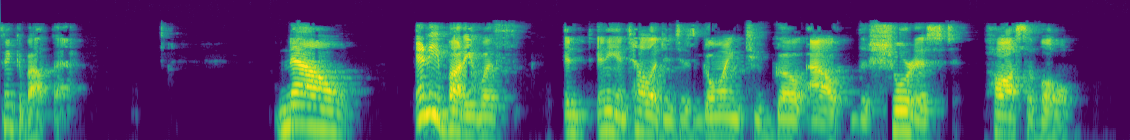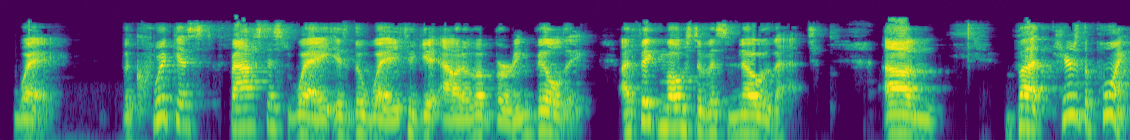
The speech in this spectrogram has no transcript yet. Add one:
Think about that. Now, anybody with in, any intelligence is going to go out the shortest possible way. The quickest, fastest way is the way to get out of a burning building. I think most of us know that. Um, but here's the point.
